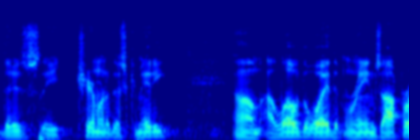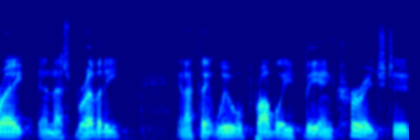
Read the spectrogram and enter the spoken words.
that is the chairman of this committee. Um, I love the way that Marines operate, and that's brevity. And I think we will probably be encouraged to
